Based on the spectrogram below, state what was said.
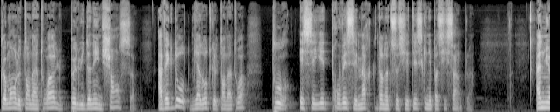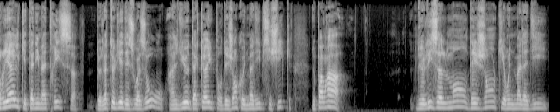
comment le temps d'un toit peut lui donner une chance, avec d'autres, bien d'autres que le temps d'un toit, pour essayer de trouver ses marques dans notre société, ce qui n'est pas si simple. Anne Muriel, qui est animatrice de l'Atelier des oiseaux, un lieu d'accueil pour des gens qui ont une maladie psychique, nous parlera de l'isolement des gens qui ont une maladie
